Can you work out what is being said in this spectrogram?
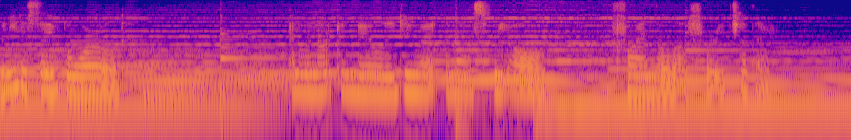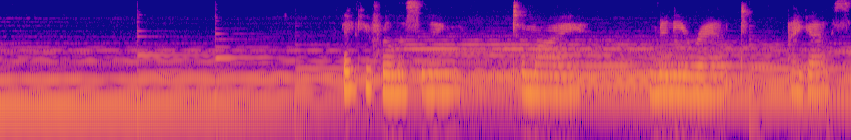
We need to save the world. And we're not going to be able to do it unless we all find the love for each other. Thank you for listening to my mini rant, I guess.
